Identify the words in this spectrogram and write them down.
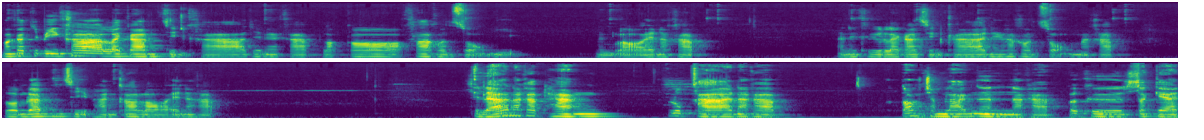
มันก็จะมีค่ารายการสินค้าใช่ไหมครับ แล้วก็ค่าขนส่งอีก 100 นะครับ อันนี้คือรายการสินค้า อันนี้ค่าขนส่งนะครับ รวมแล้วเป็น 4,900 นะครับ เสร็จแล้วนะครับทางลูกค้านะครับ ต้องชำระเงินนะครับ ก็คือสแกน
